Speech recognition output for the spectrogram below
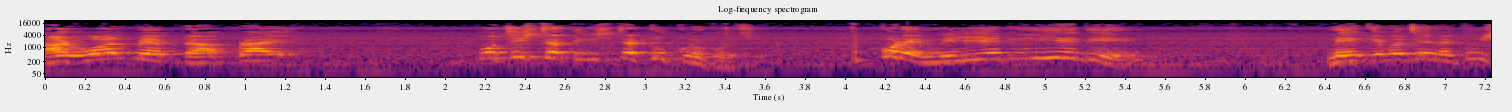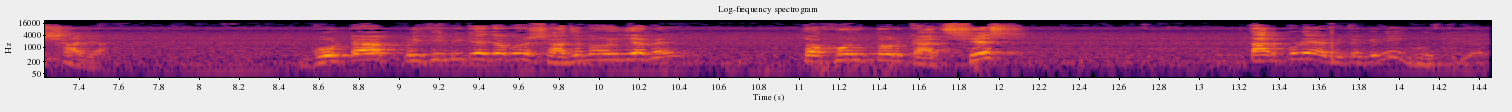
আর ওয়ার্ল্ড ম্যাপটা প্রায় পঁচিশটা, তিরিশটা টুকরো করেছে। করে মিলিয়ে টিলিয়ে দিয়ে মেয়েকে বলছে, না, তুই সাজা। গোটা পৃথিবীটা যখন সাজানো হয়ে যাবে, তখন তোর কাজ শেষ। তারপরে আমি তোকে নিয়ে ঘুরতে যাব।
